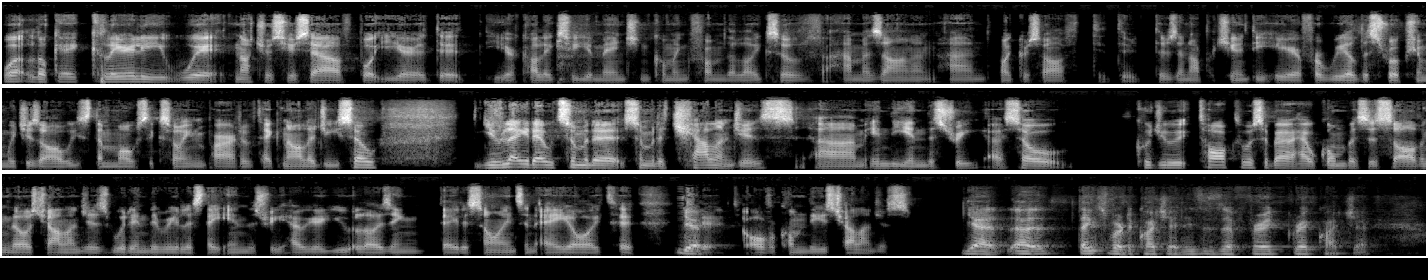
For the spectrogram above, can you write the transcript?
Well, look, uh, clearly, with not just yourself, but your the your colleagues who you mentioned coming from the likes of Amazon and, and Microsoft, there, there's an opportunity here for real disruption, which is always the most exciting part of technology. So, you've laid out some of the some of the challenges um, in the industry. Uh, so, could you talk to us about how Compass is solving those challenges within the real estate industry? How you're utilizing data science and AI to, yeah. to, to, overcome these challenges? Yeah, uh, thanks for the question. This is a very great question.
